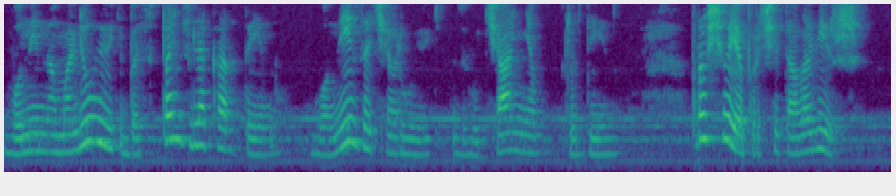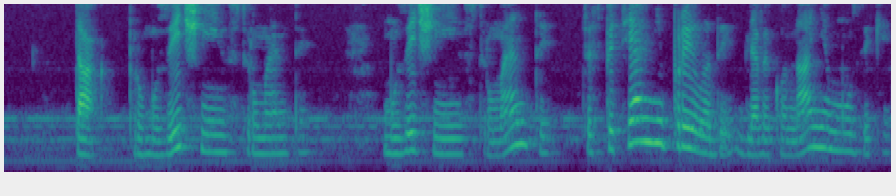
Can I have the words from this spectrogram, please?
Вони намалюють без пензля картину, вони зачарують звучанням людину. Про що я прочитала вірш? Так, про музичні інструменти. Музичні інструменти це спеціальні прилади для виконання музики.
